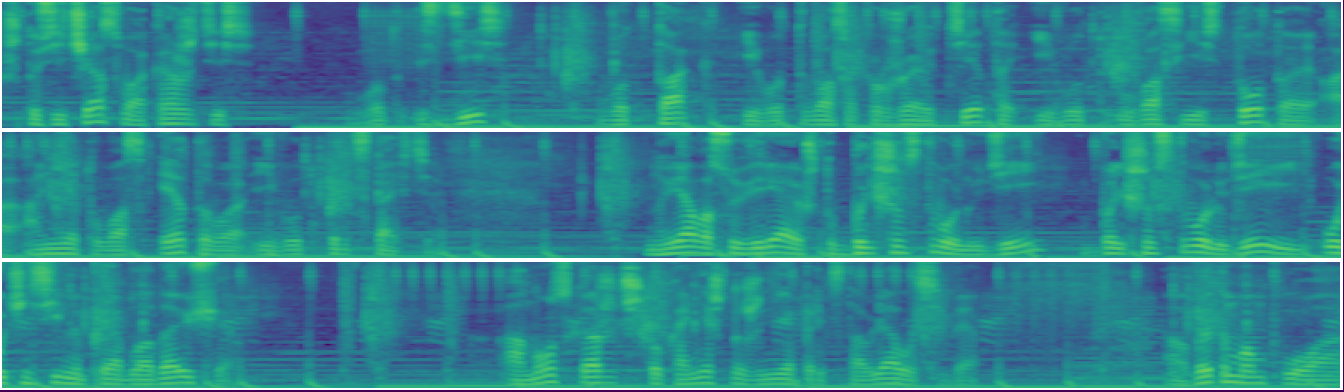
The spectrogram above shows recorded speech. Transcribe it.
что сейчас вы окажетесь вот здесь, вот так, и вот вас окружают те-то, и вот у вас есть то-то, а, а нет у вас этого, и вот представьте. Но я вас уверяю, что большинство людей, большинство людей очень сильно преобладающее, оно скажет, что, конечно же, не представляло себя а, в этом амплуа,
